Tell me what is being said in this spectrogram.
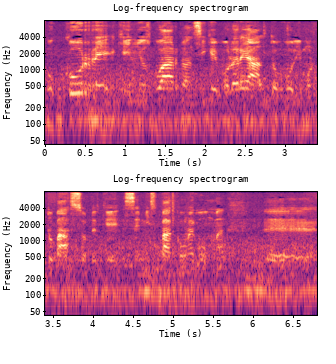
occorre che il mio sguardo, anziché volare alto, voli molto basso, perché se mi spacco una gomma, eh,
